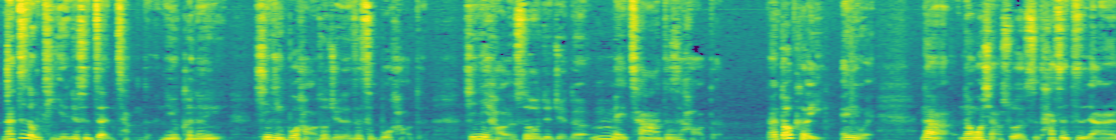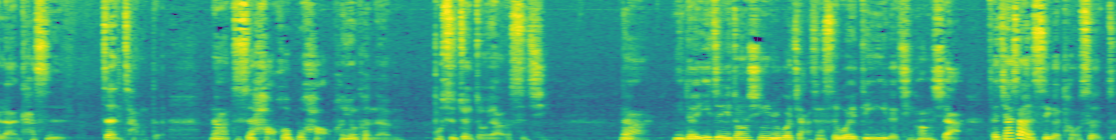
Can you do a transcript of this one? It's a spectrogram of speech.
那这种体验就是正常的。你有可能心情不好的时候觉得这是不好的，心情好的时候就觉得嗯没差，这是好的，那都可以。Anyway，那那我想说的是，它是自然而然，它是正常的，那只是好或不好，很有可能不是最重要的事情。那。你的意志力中心，如果假设是未定义的情况下，再加上是一个投射者，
